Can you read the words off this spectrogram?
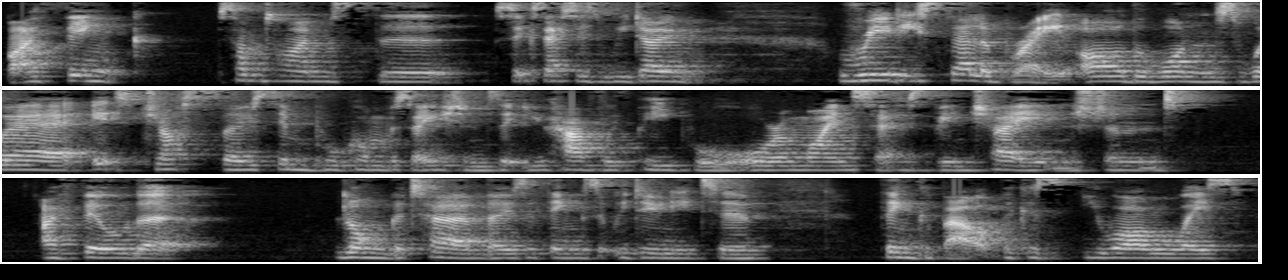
but I think sometimes the successes we don't really celebrate are the ones where it's just those simple conversations that you have with people or a mindset has been changed and I feel that longer term, those are things that we do need to think about because you are always,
